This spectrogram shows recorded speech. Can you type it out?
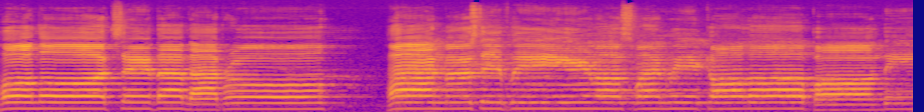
O Lord, save them that rule, and mercifully hear us when we call upon thee.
